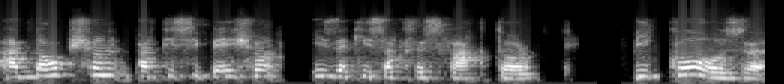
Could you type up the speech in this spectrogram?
adoption participation is a key success factor because uh,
